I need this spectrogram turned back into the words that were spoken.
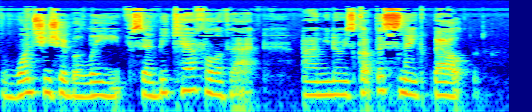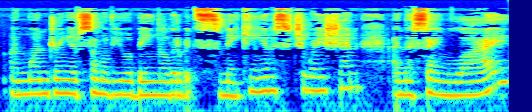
wants you to believe. So be careful of that. Um, you know, he's got the snake belt. I'm wondering if some of you are being a little bit sneaky in a situation and the same lie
